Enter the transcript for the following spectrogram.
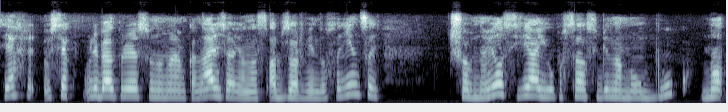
Всех, всех ребят приветствую на моем канале. Сегодня у нас обзор Windows 11. Что обновилось, я его поставил себе на ноутбук, но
